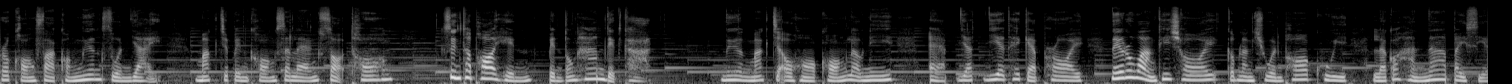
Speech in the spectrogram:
เพราะของฝากของเนื่องส่วนใหญ่มักจะเป็นของแสลงเสาะท้อง ซึ่งถ้าพ่อเห็นเป็นต้องห้ามเด็ดขาด เนื่องมักจะเอาห่อของเหล่านี้ แอบยัดเยียดให้แก่พลอย ในระหว่างที่ช้อยกำลังชวนพ่อคุย แล้วก็หันหน้าไปเสีย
